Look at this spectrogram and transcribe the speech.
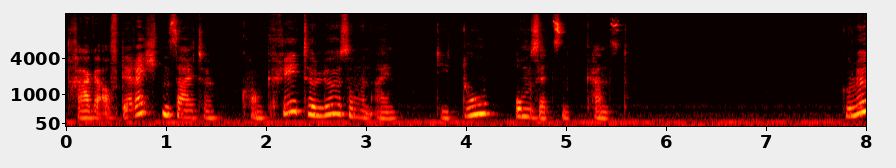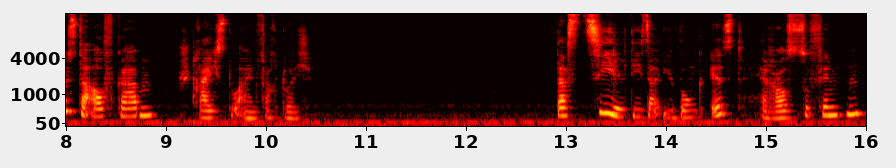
Trage auf der rechten Seite konkrete Lösungen ein, die du umsetzen kannst. Gelöste Aufgaben streichst du einfach durch. Das Ziel dieser Übung ist herauszufinden,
